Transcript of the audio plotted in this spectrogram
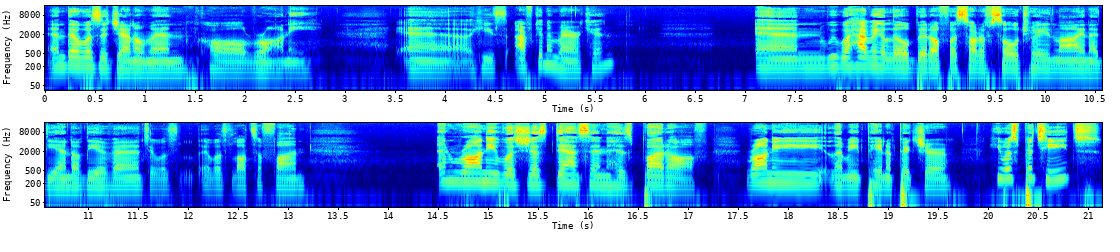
and there was a gentleman called Ronnie. Uh, he's African American. And we were having a little bit of a sort of soul train line at the end of the event. It was it was lots of fun. And Ronnie was just dancing his butt off. Ronnie, let me paint a picture. He was petite,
